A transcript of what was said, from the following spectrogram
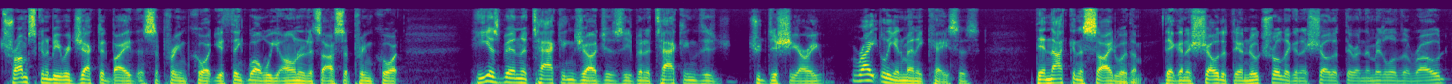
Trump's going to be rejected by the Supreme Court. You think, well, we own it, it's our Supreme Court. He has been attacking judges. He's been attacking the judiciary, rightly in many cases. They're not going to side with him. They're going to show that they're neutral. They're going to show that they're in the middle of the road,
